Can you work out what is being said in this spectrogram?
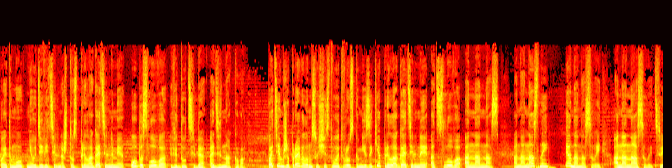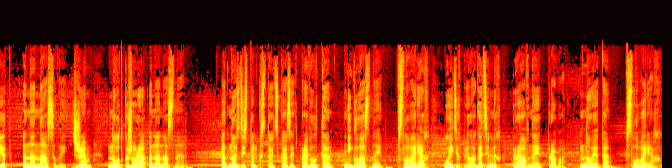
поэтому неудивительно, что с прилагательными оба слова ведут себя одинаково. По тем же правилам существуют в русском языке прилагательные от слова «ананас» – ананасный и ананасовый. Ананасовый цвет, ананасовый джем, но вот кожура ананасная. Одно здесь только стоит сказать – правила-то негласные. В словарях у этих прилагательных равные права. Но это в словарях.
